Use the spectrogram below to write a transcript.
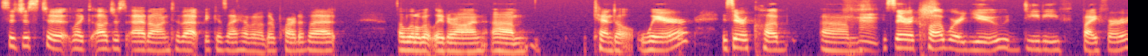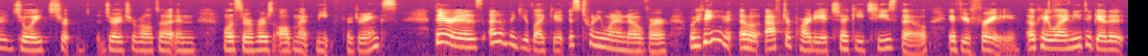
So just to like, I'll just add on to that because I have another part of that a little bit later on. Um, Kendall, where is there a club? Um, is there a club where you, Dee Dee Pfeiffer, Joy Tr- Joy Travolta, and Melissa Rivers all met meet for drinks? There is. I don't think you'd like it. It's 21 and over. We're hitting an after party at Chuck E. Cheese though, if you're free. Okay, well I need to get it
